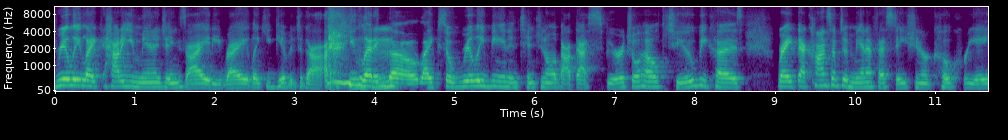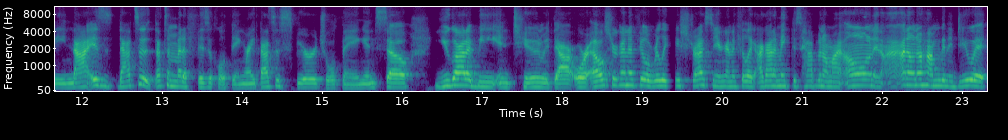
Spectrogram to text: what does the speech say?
really like how do you manage anxiety right like you give it to god you mm-hmm. let it mm-hmm. go like so really being intentional about that spiritual health too because right that concept of manifestation or co-creating that is that's a that's a metaphysical thing right that's a spiritual thing and so you got to be in tune with that or else you're going to feel really stressed and you're going to feel like i got to make this happen on my own and I, I don't know how i'm going to do it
